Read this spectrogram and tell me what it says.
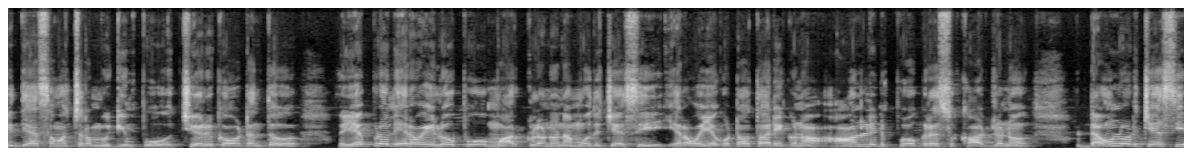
విద్యా సంవత్సరం ముగింపు చేరుకోవడంతో ఏప్రిల్ ఇరవై లోపు మార్కులను నమోదు చేసి ఇరవై ఒకటో తారీఖున ఆన్లైన్ ప్రోగ్రెస్ కార్డులను డౌన్లోడ్ చేసి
